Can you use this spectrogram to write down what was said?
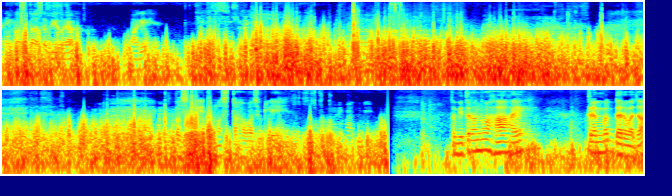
आणि मस्त असा व्ह्यू आहे मागे बसलो इथं मस्त हवा सुटली. तर मित्रांनो हा आहे त्र्यंबक दरवाजा.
